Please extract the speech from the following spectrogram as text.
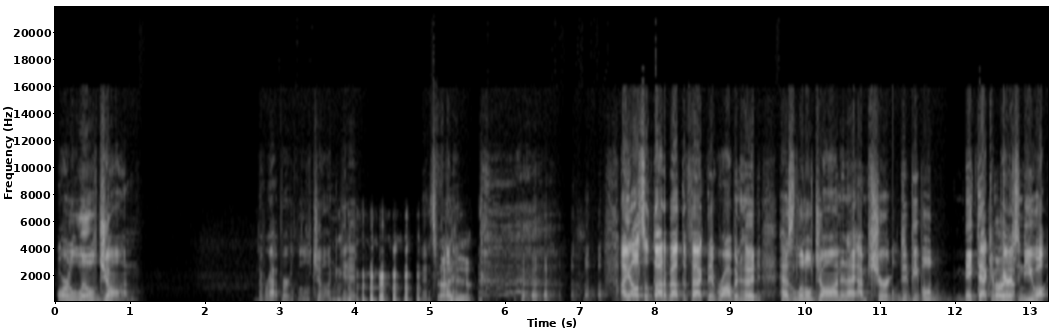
or Lil Jon? The rapper Lil Jon, get it? That's. I do. I also thought about the fact that Robin Hood has Little John, and I, am sure did people make that comparison oh, yeah. to you all?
